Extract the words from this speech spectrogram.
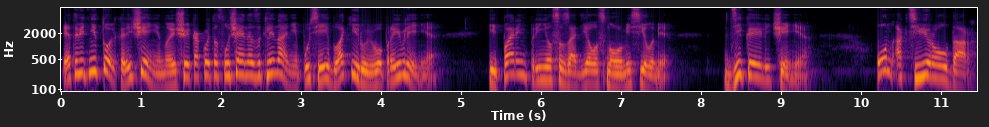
это ведь не только лечение, но еще и какое-то случайное заклинание, пусть я и блокирую его проявление. И парень принялся за дело с новыми силами. Дикое лечение. Он активировал дар,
